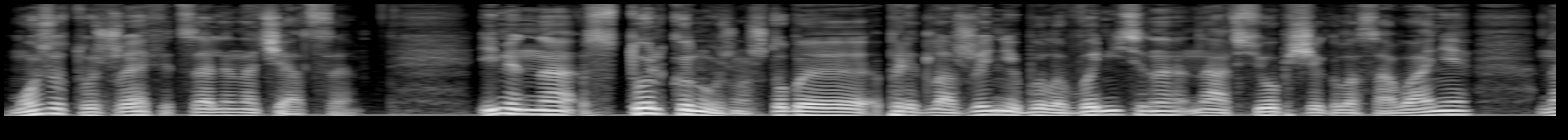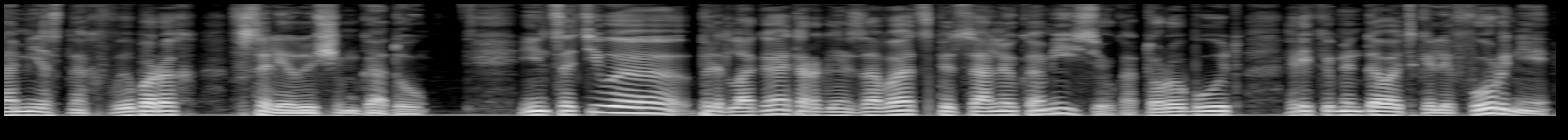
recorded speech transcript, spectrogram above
может уже официально начаться. Именно столько нужно, чтобы предложение было вынесено на всеобщее голосование на местных выборах в следующем году. Инициатива предлагает организовать специальную комиссию, которая будет рекомендовать Калифорнии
